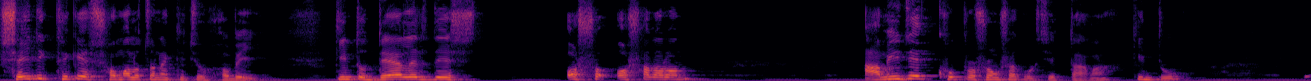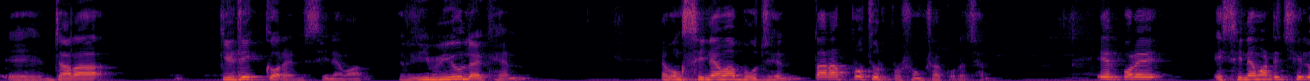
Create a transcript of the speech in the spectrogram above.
সেই দিক থেকে সমালোচনা কিছু হবেই। কিন্তু দেয়ালের দেশ অস- অসাধারণ। আমি যে খুব প্রশংসা করছি তা না, কিন্তু যারা ক্রিটিক করেন সিনেমার রিভিউ লেখেন এবং সিনেমা বুঝেন, তারা প্রচুর প্রশংসা করেছেন। এরপরে এই সিনেমাটি ছিল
